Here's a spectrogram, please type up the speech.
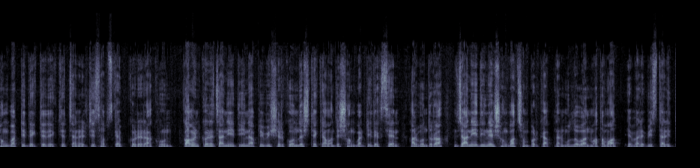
সংবাদটি দেখতে দেখতে চ্যানেলটি সাবস্ক্রাইব করে রাখুন। কমেন্ট করে জানিয়ে দিন আপনি বিশ্বের কোন দেশ থেকে আমাদের সংবাদটি দেখছেন। আর বন্ধুরা, জানিয়ে দিন এই সংবাদ সম্পর্কে আপনার মূল্যবান মতামত। এবারে বিস্তারিত।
